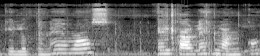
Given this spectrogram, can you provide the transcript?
Aquí lo tenemos. El cable es blanco.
